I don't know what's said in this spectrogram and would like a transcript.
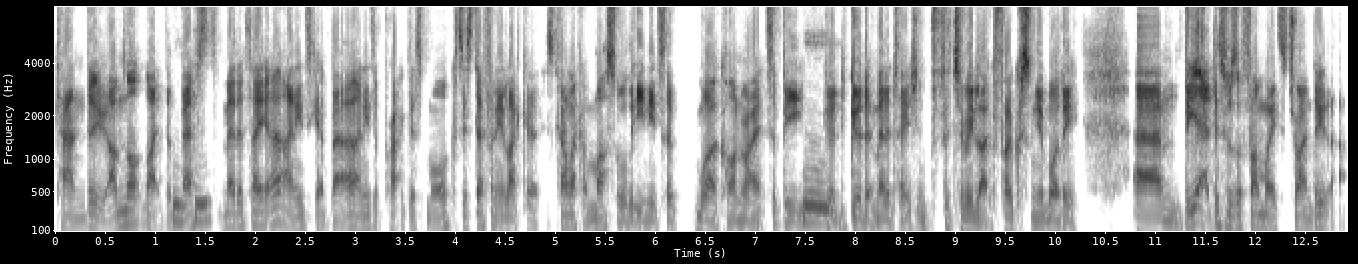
can do. I'm not like the Mhm. best meditator. I need to get better. I need to practice more because it's definitely like a it's kind of like a muscle that you need to work on, right? To be Mm. good good at meditation for to really like focus on your body. Um, but yeah, this was a fun way to try and do that.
